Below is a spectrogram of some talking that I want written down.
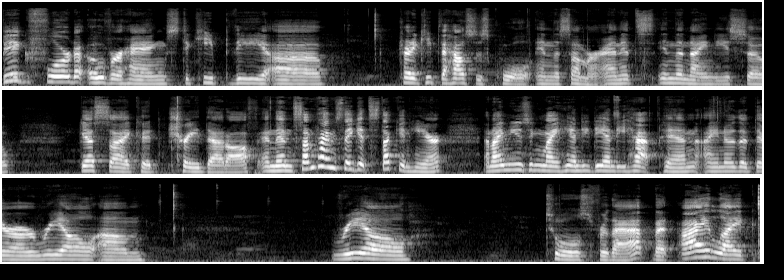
big Florida overhangs to keep the, uh, try to keep the houses cool in the summer. And it's in the 90s, so guess I could trade that off. And then sometimes they get stuck in here, and I'm using my handy dandy hat pin. I know that there are real, um, real tools for that, but I like,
